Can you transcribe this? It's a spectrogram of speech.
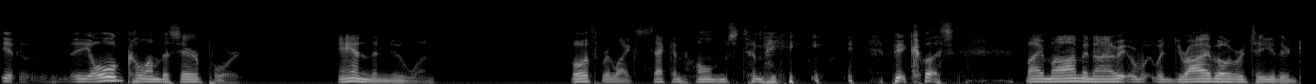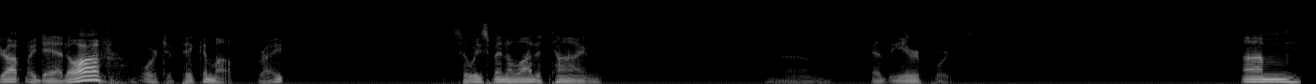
it, the old Columbus Airport and the new one both were like second homes to me because my mom and I would drive over to either drop my dad off or to pick him up, right? So we spent a lot of time um, at the airports. Um,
